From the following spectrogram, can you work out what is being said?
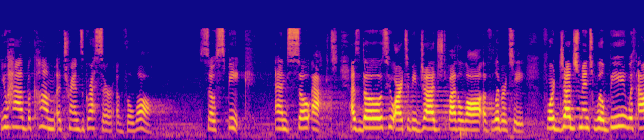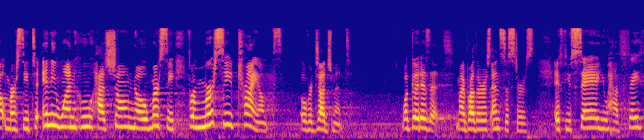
you have become a transgressor of the law. So speak and so act as those who are to be judged by the law of liberty. For judgment will be without mercy to anyone who has shown no mercy, for mercy triumphs over judgment. What good is it, my brothers and sisters, if you say you have faith,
